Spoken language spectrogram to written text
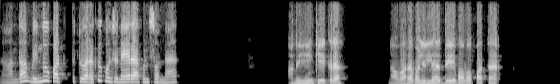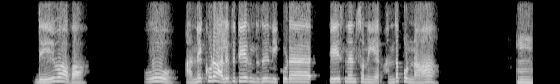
நான் தான் பிந்து பார்த்துட்டு வரக்கு கொஞ்சம் நேரம் ஆகும்னு சொன்னேன். அதை ஏன் கேக்குற? நான் வர வழியில தேவாவை பார்த்தேன். தேவாவா? ஓ அன்னைக்கு கூட அழுதுட்டே இருந்தது நீ கூட பேசுனேன்னு சொன்னீங்க. அந்த பொண்ணா? ம்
